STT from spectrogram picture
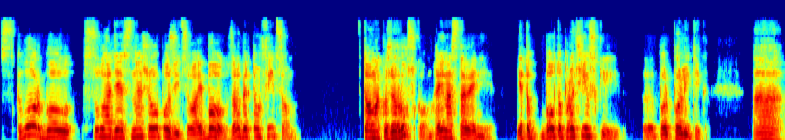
skôr bol v súlade s našou opozíciou, aj bol, s Robertom Ficom, v tom akože ruskom, hej, nastavení. Je to, bol to pročínsky uh, politik. Uh,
